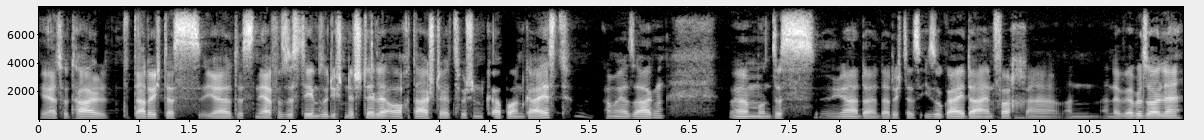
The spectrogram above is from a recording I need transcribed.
Ja, total. Dadurch, dass ja das Nervensystem so die Schnittstelle auch darstellt zwischen Körper und Geist, kann man ja sagen. Ähm, und das, ja, da, dadurch, dass Isogai da einfach äh, an, an der Wirbelsäule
